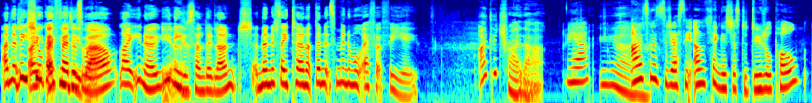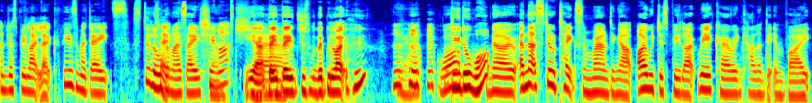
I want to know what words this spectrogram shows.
And at least I- you'll get fed do as that. well. Like, you know, you Yeah. need a Sunday lunch. And then if they turn up, then it's minimal effort for you. I could try that. yeah. Yeah, I was going to suggest the other thing is just a doodle poll and just be like, look, these are my dates. Still Tick. organisation. Too much? yeah, They they just they'd be like, "Who Yeah. What? doodle what?" No, and that still takes some rounding up. I would just be like reoccurring calendar invite,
